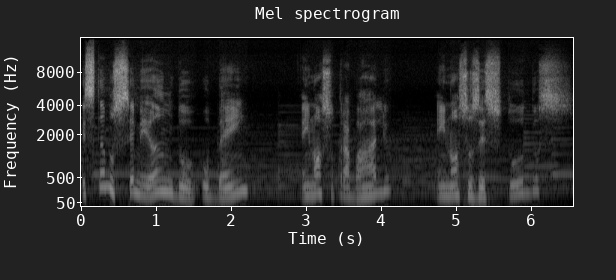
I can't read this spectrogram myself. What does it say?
Estamos semeando o bem em nosso trabalho, em nossos estudos?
